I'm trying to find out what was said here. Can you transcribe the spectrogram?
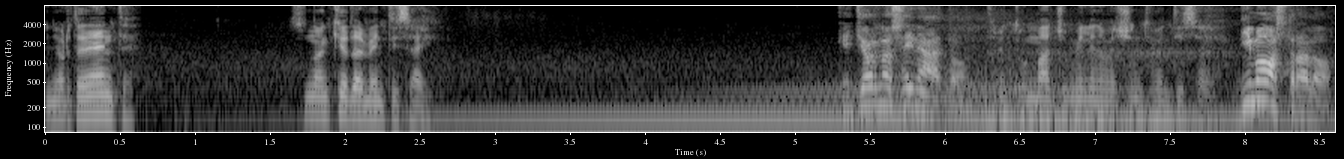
Signor Tenente, sono anch'io del 26. Che giorno sei nato? 31 maggio 1926. Dimostralo.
